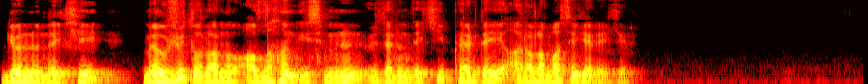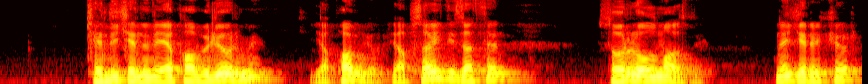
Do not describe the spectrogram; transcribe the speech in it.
Gönlündeki mevcut olan o Allah'ın isminin üzerindeki perdeyi aralaması gerekir. Kendi kendine yapabiliyor mu? Yapamıyor. Yapsaydı zaten sorun olmazdı. Ne gerekiyor?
